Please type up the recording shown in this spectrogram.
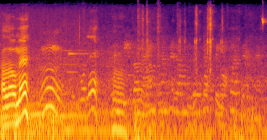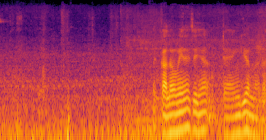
ഇവിടെ ഹലോ മേ Hmm. Boleh. കലോമേന്ന് വെച്ച് കഴിഞ്ഞാൽ ടാങ്കി വന്നാട്ടാ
